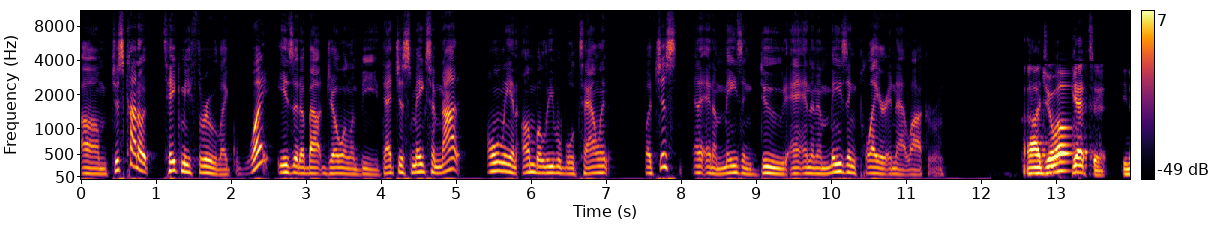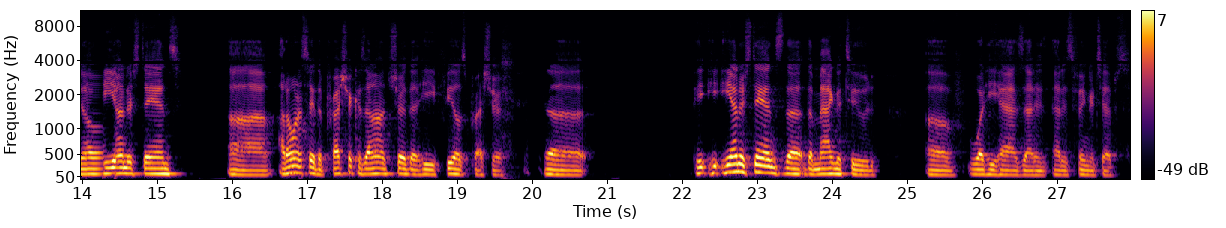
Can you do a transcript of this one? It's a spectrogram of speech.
Um, just kind of take me through, like, what is it about Joel Embiid that just makes him not only an unbelievable talent, but just an, amazing dude and, an amazing player in that locker room? Uh, Joel gets it. You know, he understands uh, I don't want to say the pressure because I'm not sure that he feels pressure. Uh, he, he understands the the magnitude of what he has at his at his fingertips.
